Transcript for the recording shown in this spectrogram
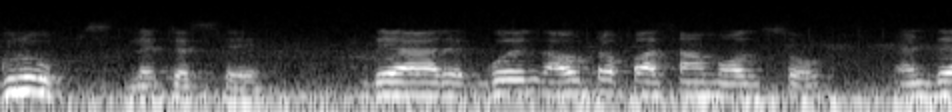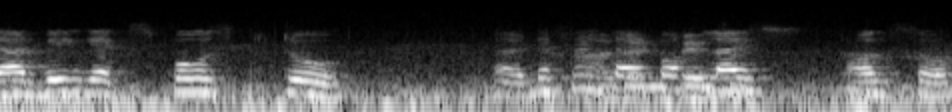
groups, let us say, they are going out of Assam also, and they are being exposed to uh, different type of life also.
